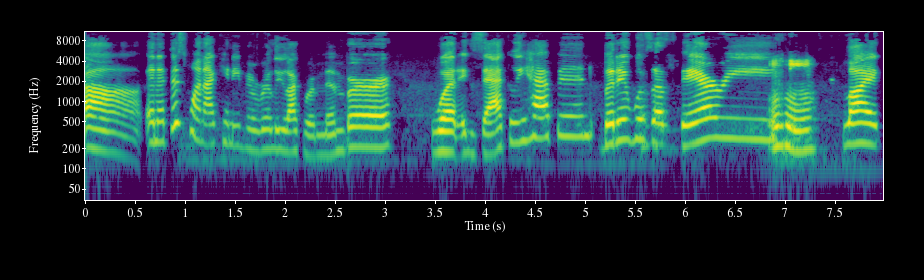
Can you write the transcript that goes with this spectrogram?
um and at this point i can't even really like remember what exactly happened but it was a very Mhm. like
